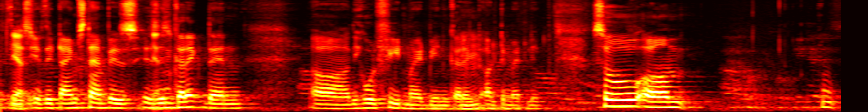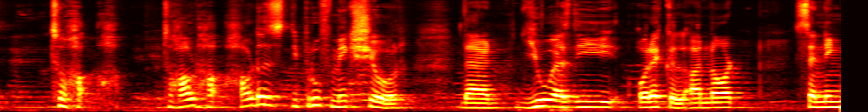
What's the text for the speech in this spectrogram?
If the, Yes. if the timestamp is, is Yes. incorrect, then uh, the whole feed might be incorrect Mhm. ultimately. So um, so how, so how, how how does the proof make sure that you as the oracle are not sending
